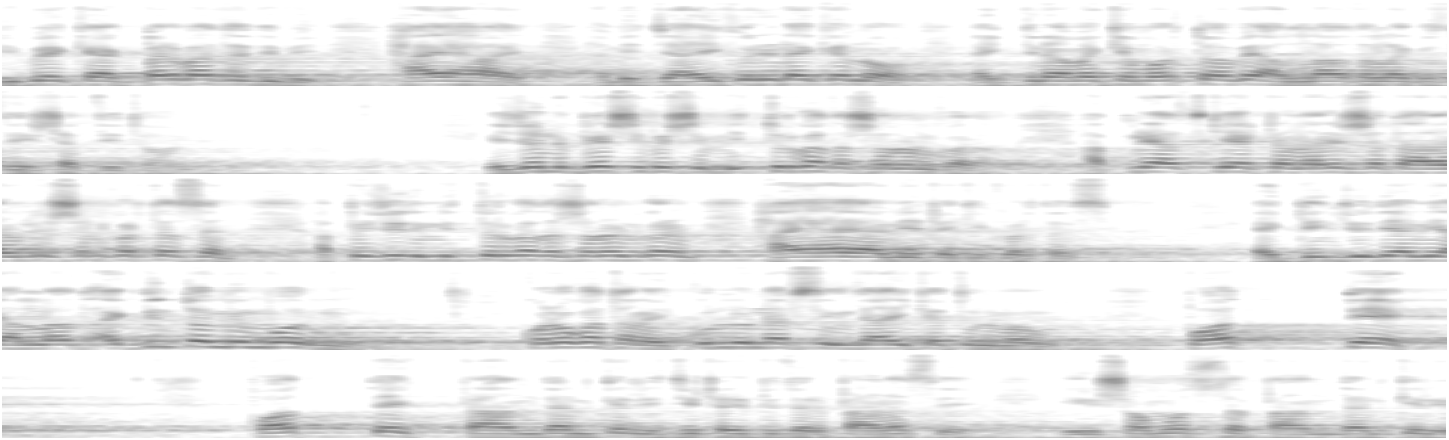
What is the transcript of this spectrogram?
বিবেক একবার বাধা দিবে। হায় হায়, আমি যাই করি না কেন, একদিন আমাকে মরতে হবে, আল্লাহ তালার কাছে হিসাব দিতে হবে। এই জন্য বেশি বেশি মৃত্যুর কথা স্মরণ করা। আপনি আজকে একটা নারীর সাথে আরাম রিলেশন করতেছেন, আপনি যদি মৃত্যুর কথা স্মরণ করেন, হায় হায় আমি এটা কী করতেছি? একদিন যদি আমি আল্লাহ, একদিন তো আমি মরমু কোনো কথা নাই। কুল্লু নার্সিং জাইকাতুল মাউত। প্রত্যেক প্রত্যেক প্রাণদানকারী যেটার ভিতরে প্রাণ আছে, এই সমস্ত প্রাণদানকারী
